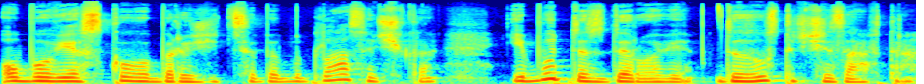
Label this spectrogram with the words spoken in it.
Обов'язково бережіть себе, будь ласочка, і будьте здорові. До зустрічі завтра.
